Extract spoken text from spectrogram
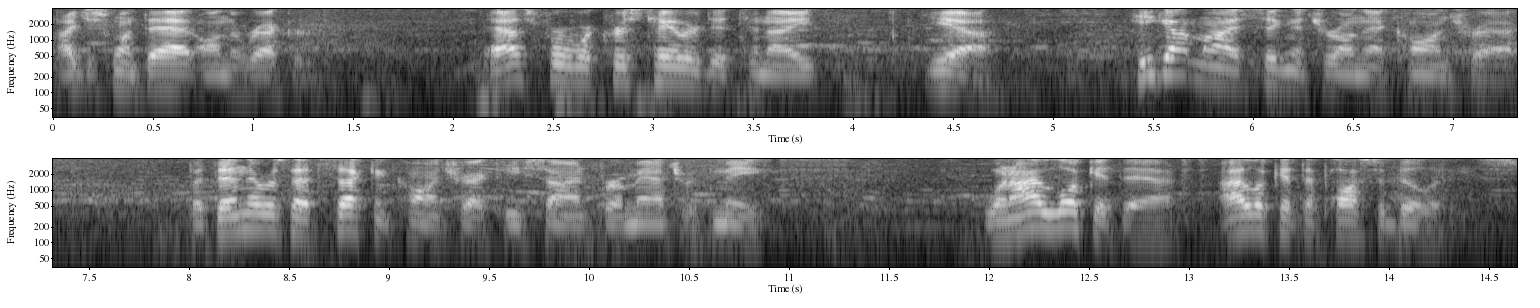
I just want that on the record. As for what Chris Taylor did tonight, yeah, he got my signature on that contract. But then there was that second contract he signed for a match with me. When I look at that, I look at the possibilities.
